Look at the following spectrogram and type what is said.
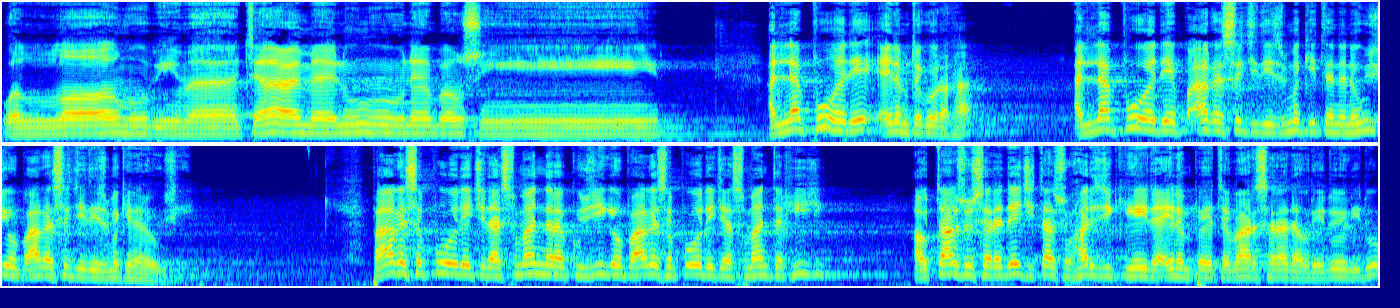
والله بما تعملون بصير الله پوه دې علم ته ګورخه الله پوه دې په هغه څه چې د ځمکې ته ننوځي او په هغه څه چې د ځمکې نه راوځي په هغه څه پوه دی چې د اسمان نه راکوزیږي او په هغه څه پوه دی چې اسمان ته خیږي او تاسو سره دی چې تاسو هر ځي کې د علم په اعتبار سره د اورېدو لیدو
